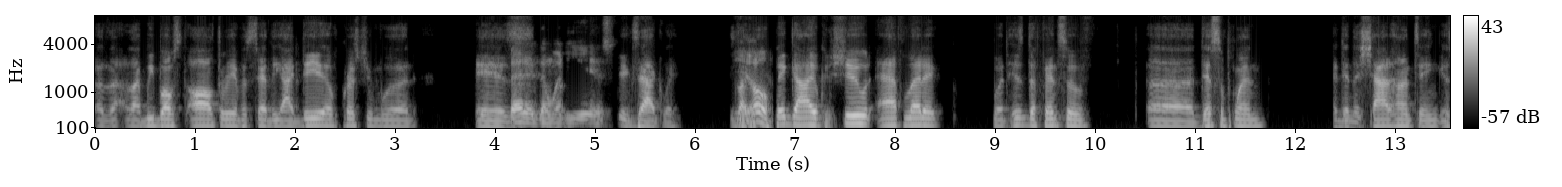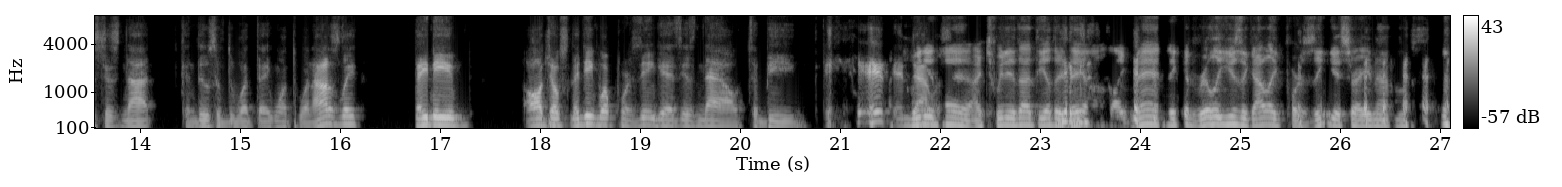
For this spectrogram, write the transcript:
uh, like we both all three of us said the idea of Christian Wood is Better than what he is. Exactly. He's like, oh, big guy who can shoot, athletic, but his defensive uh discipline and then the shot hunting is just not conducive to what they want to win. Honestly, they need all jokes. They need what Porzingis is now to be in Tweeted that, I tweeted that the other day. I was like, man, they could really use a guy like Porzingis right now.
